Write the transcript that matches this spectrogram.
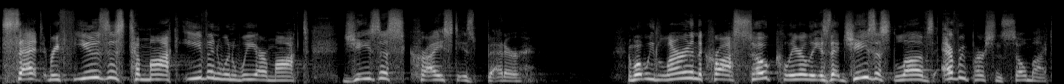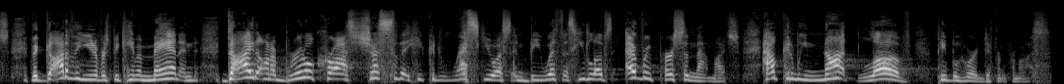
set refuses to mock, even when we are mocked. Jesus Christ is better. And what we learn in the cross so clearly is that Jesus loves every person so much. The God of the universe became a man and died on a brutal cross just so that he could rescue us and be with us. He loves every person that much. How can we not love people who are different from us?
